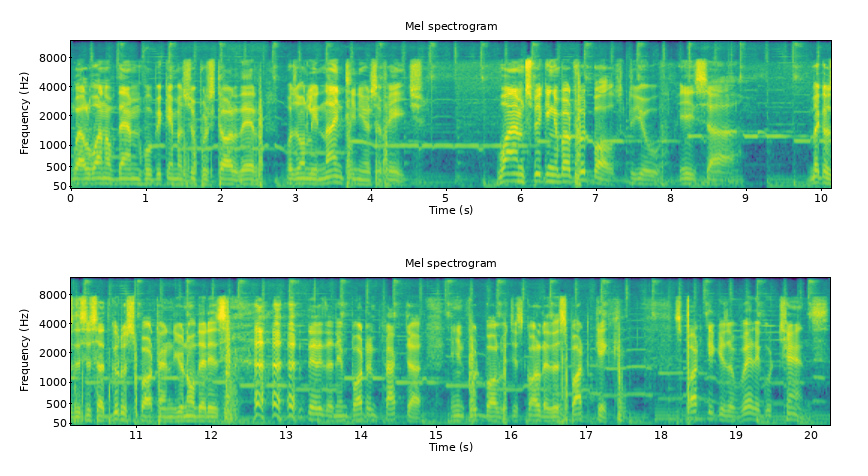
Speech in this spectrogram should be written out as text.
well, one of them who became a superstar there was only nineteen years of age. Why I'm speaking about football to you is uh, because this is Sadhguru spot and you know there is there is an important factor in football which is called as a spot kick. Spot kick is a very good chance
